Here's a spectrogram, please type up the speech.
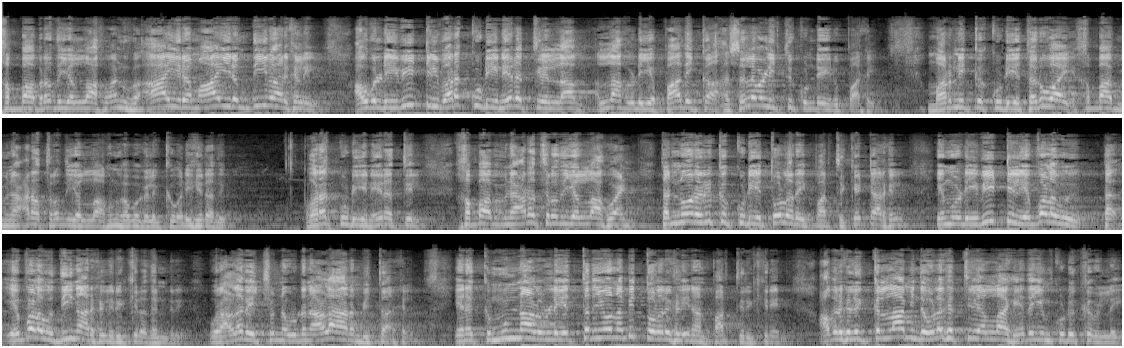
ஹப்பா பிரதி அல்லாஹ் ஆயிரம் ஆயிரம் தீனார்களை அவர்களுடைய வீட்டில் வரக்கூடிய நேரத்தில் எல்லாம் அல்லாஹுடைய பாதைக்காக செலவழித்துக் கொண்டே இருப்பார்கள். மரணிக்கக்கூடிய தருவாய் ஹப்பா இப்னு அரத் ரதி அன்ஹு அவர்களுக்கு வருகிறது. வரக்கூடிய நேரத்தில் ஹபாப் அரசரது எல்லாகுவன் தன்னோடு இருக்கக்கூடிய தோழரை பார்த்து கேட்டார்கள் எம்முடைய வீட்டில் எவ்வளவு எவ்வளவு தீனார்கள் இருக்கிறது? என்று ஒரு அளவை சொன்னவுடன் அழ ஆரம்பித்தார்கள் எனக்கு முன்னால் உள்ள எத்தனையோ நபி தோழர்களை நான் பார்த்திருக்கிறேன். அவர்களுக்கெல்லாம் இந்த உலகத்தில் அல்லாஹ் எதையும் கொடுக்கவில்லை.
